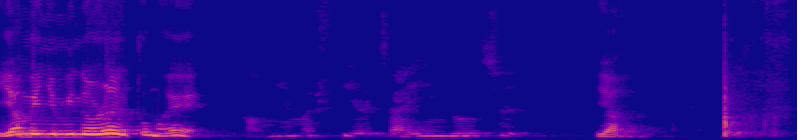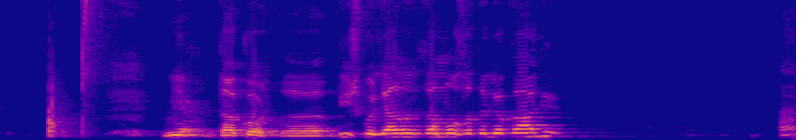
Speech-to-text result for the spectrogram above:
Jam me një minoren këtu më e. Po mirë more shpirt sa i mbyll sytë. Ja. Mirë, dakord. Uh, Bish më ladhën të mozat e lokali? Ha?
